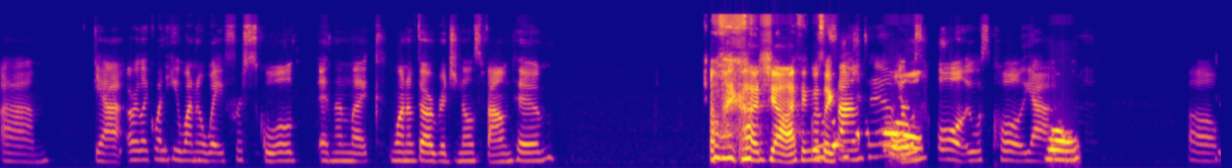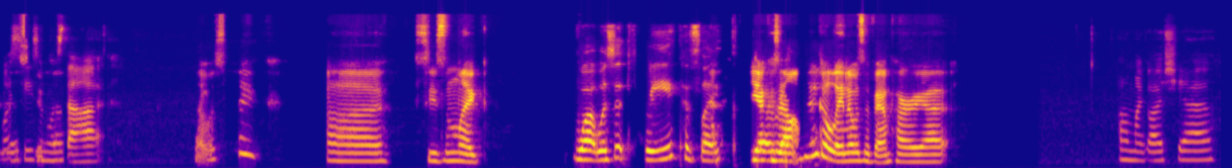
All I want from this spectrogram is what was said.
um, yeah, or like when he went away for school and then like one of the originals found him. Oh my gosh, yeah, I think it was Who like found him? It was Cole. It was Cole. Yeah. Well, Oh, what Yes, season yeah. was that? That was like uh season like What was it? Three? Because like yeah, because I don't think Elena was a vampire yet. Oh my gosh, yeah.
